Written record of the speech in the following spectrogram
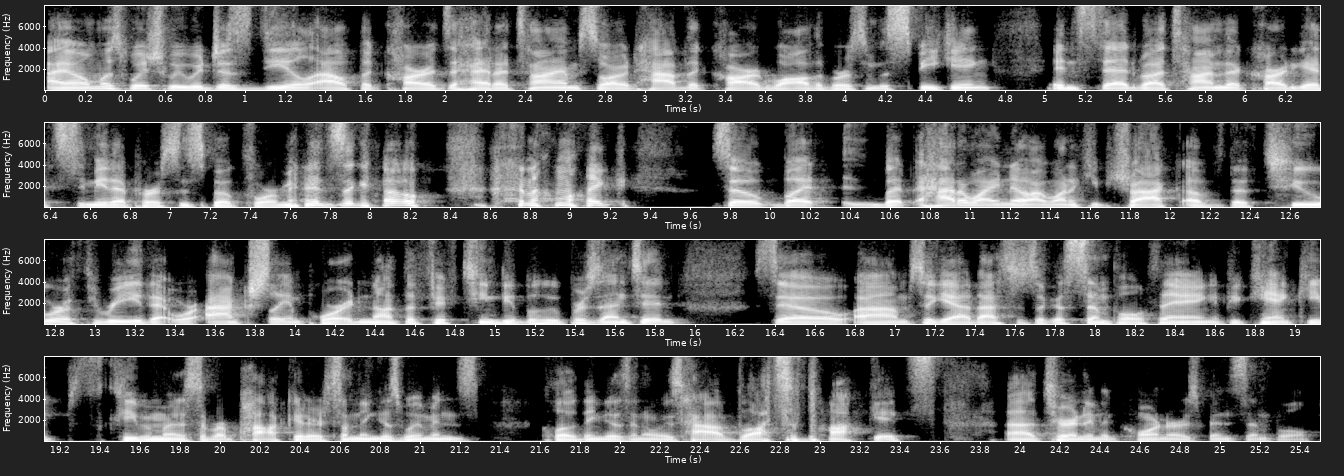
I almost wish we would just deal out the cards ahead of time. So I would have the card while the person was speaking. Instead, by the time that card gets to me, that person spoke four minutes ago. And I'm like, so, but but how do I know? I want to keep track of the two or three that were actually important, not the 15 people who presented. So, um, so yeah, that's just like a simple thing. If you can't keep keep them in a separate pocket or something, because women's clothing doesn't always have lots of pockets, uh, turning the corner has been simple.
